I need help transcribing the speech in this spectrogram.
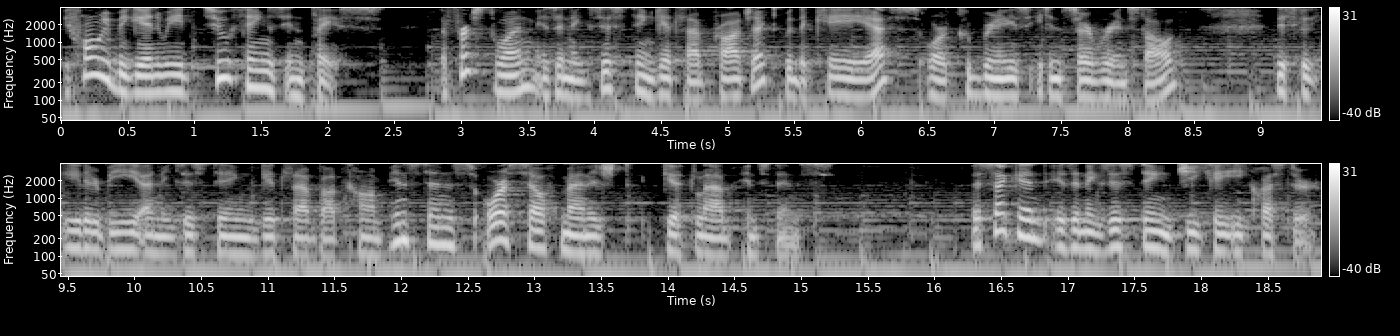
Before we begin, we need two things in place. The first one is an existing GitLab project with the KAS or Kubernetes Agent Server installed. This could either be an existing gitlab.com instance or a self-managed GitLab instance. The second is an existing GKE cluster.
